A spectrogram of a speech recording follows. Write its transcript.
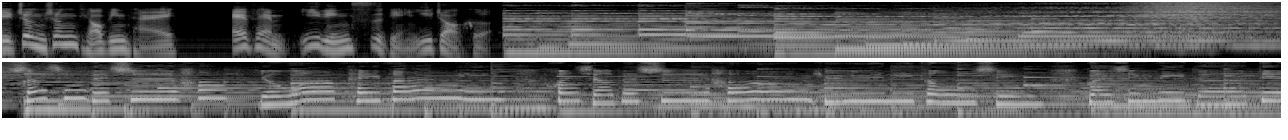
是正声调频台 FM 一零四点一兆赫。伤心的时候有我陪伴你，欢笑的时候与你同行，关心你的点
